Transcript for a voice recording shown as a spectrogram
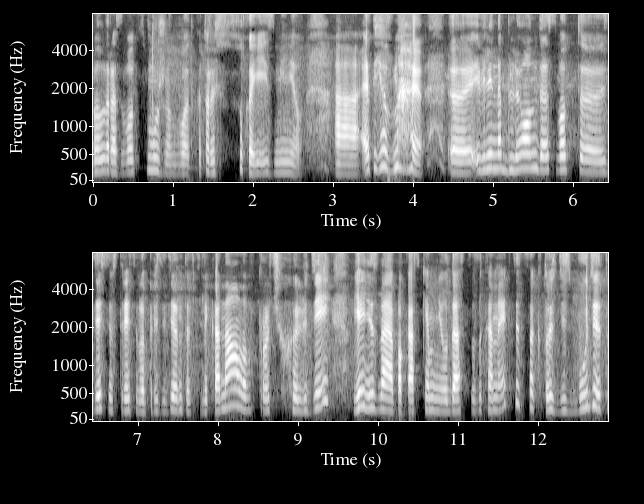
был развод с мужем, вот, который, сука, ей изменил. А, это я знаю. Э, Эвелина Блендес, вот э, здесь я встретила президентов телеканалов, прочих людей. Я не знаю пока, с кем мне удастся законнектиться, кто здесь будет,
